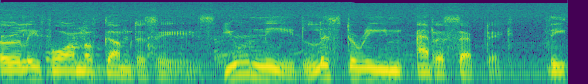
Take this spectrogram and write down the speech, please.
early form of gum disease. You need Listerine Antiseptic, the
